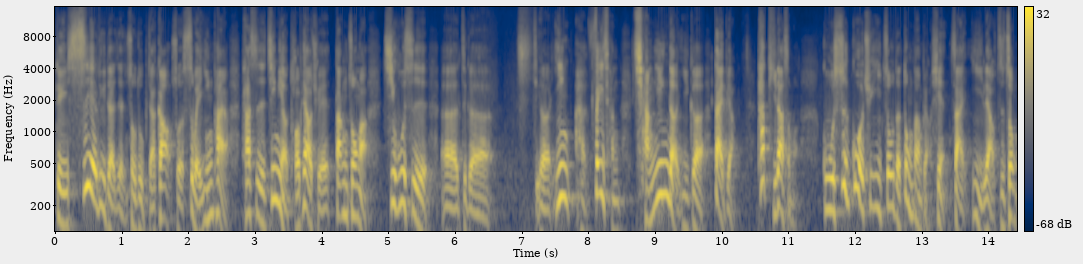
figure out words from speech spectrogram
对于失业率的忍受度比较高，所视为鹰派啊。他是今年有投票权当中啊，几乎是呃这个这个鹰很非常强鹰的一个代表。他提到什么？股市过去一周的动荡表现在意料之中。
